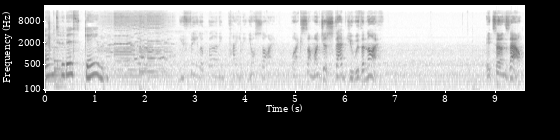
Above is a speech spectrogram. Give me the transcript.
into this game someone just stabbed you with a knife. It turns out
